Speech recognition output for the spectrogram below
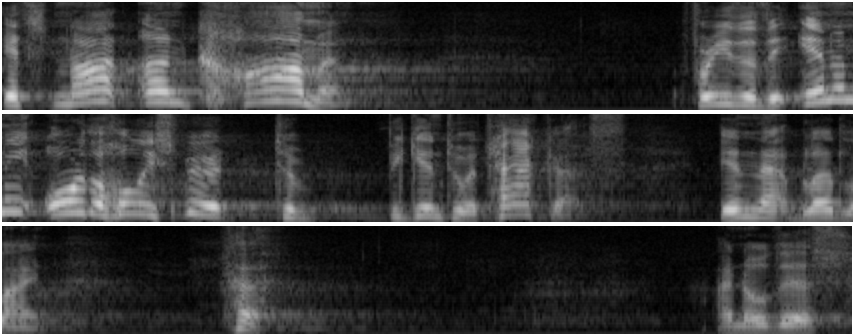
it's not uncommon for either the enemy or the Holy Spirit to begin to attack us in that bloodline. Huh. I know this.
